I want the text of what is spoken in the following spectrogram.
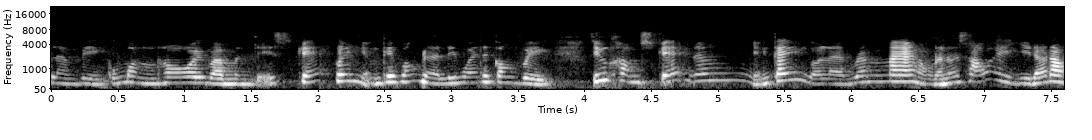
làm việc của mình thôi và mình chỉ stress với những cái vấn đề liên quan tới công việc chứ không stress đến những cái gọi là drama hoặc là nói xấu hay gì đó đâu.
